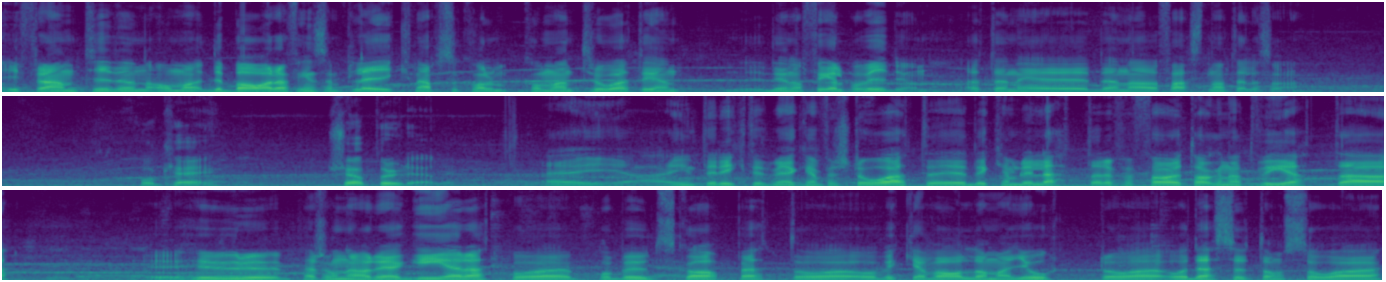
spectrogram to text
i framtiden om det bara finns en play-knapp så kommer man tro att det är, en, det är något fel på videon. Att den, är, den har fastnat eller så. Okej. Okay. Köper du det eller? Nej, inte riktigt men jag kan förstå att eh, det kan bli lättare för företagen att veta eh, hur personer har reagerat på, på budskapet och, och vilka val de har gjort och, och dessutom så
